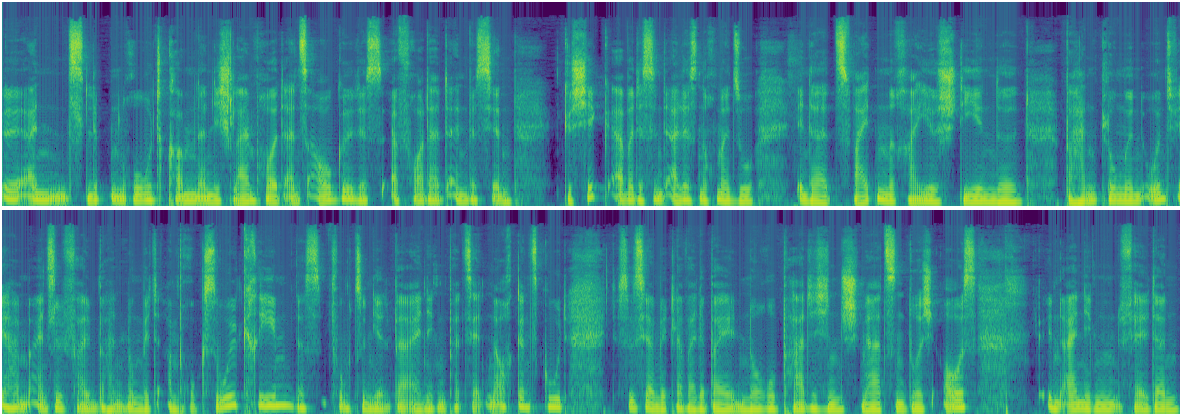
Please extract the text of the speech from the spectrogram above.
äh ans Lippenrot kommen, dann die Schleimhaut ans Auge. Das erfordert ein bisschen Geschick, aber das sind alles nochmal so in der zweiten Reihe stehende Behandlungen und wir haben Einzelfallbehandlung mit Ambroxolcreme. Das funktioniert bei einigen Patienten auch ganz gut. Das ist ja mittlerweile bei neuropathischen Schmerzen durchaus in einigen Feldern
